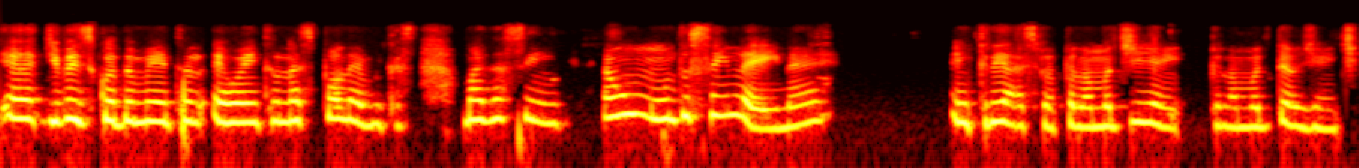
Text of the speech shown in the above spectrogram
é, de vez em quando eu entro, eu entro nas polêmicas, mas assim, é um mundo sem lei, né? Entre aspas, pelo amor de, pelo amor de Deus, gente.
